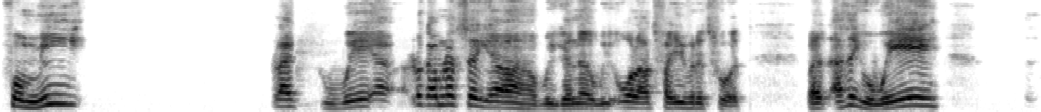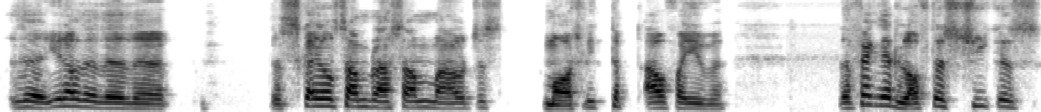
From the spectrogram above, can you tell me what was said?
For me, like where look, I'm not saying uh, we're gonna we all out favorites for it, but I think where the you know the the the, the scale somehow somehow just marginally tipped our favor. The fact that Loftus Cheek is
